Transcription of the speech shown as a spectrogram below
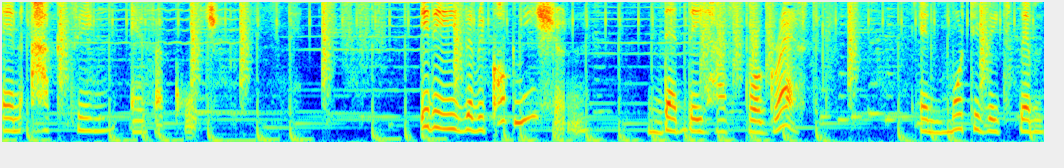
and acting as a coach. It is the recognition that they have progressed and motivates them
